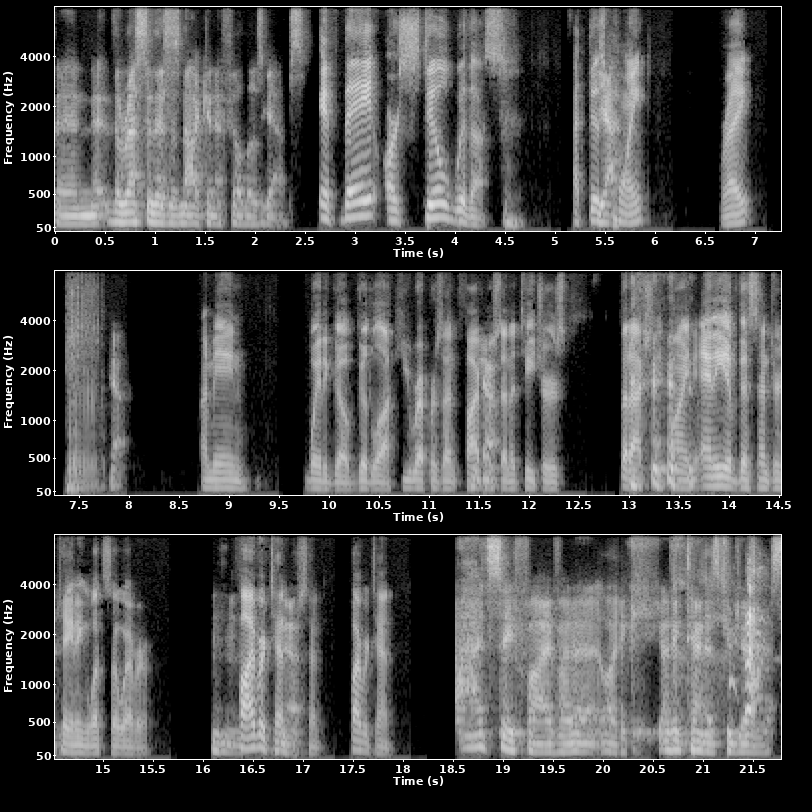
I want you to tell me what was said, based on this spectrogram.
then the rest of this is not going to fill those gaps. If they are still with us at this Yeah. point, right? Yeah. I mean, way to go. Good luck. You represent 5% of teachers that actually find any of this entertaining whatsoever. Mhm. 5 or 10%. 5 or 10. I'd say five. I like. I think ten is too generous.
